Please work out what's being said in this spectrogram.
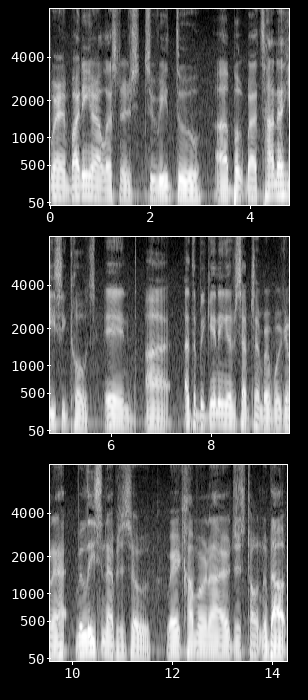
we're inviting our listeners to read through a book by Ta-Nehisi Coates. And uh, at the beginning of September, we're gonna ha- release an episode where Kamar and I are just talking about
